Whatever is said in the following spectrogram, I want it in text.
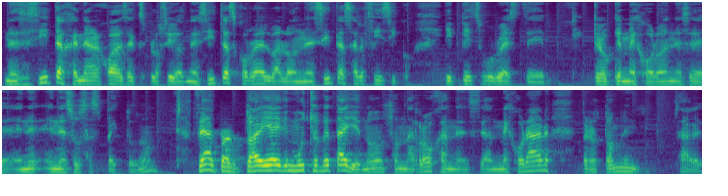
necesita generar jugadas explosivas, necesitas correr el balón, necesitas ser físico. Y Pittsburgh este, creo que mejoró en, ese, en, esos aspectos. ¿no? O sea, todavía hay muchos detalles, ¿no? Son arrojan, necesitan mejorar, pero Tomlin, ¿sabes?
